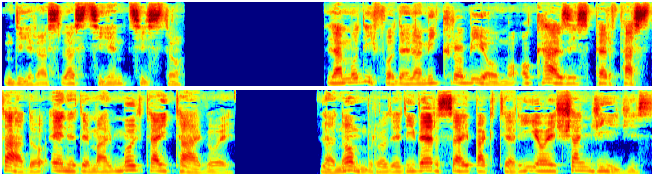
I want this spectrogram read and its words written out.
diras la sciencisto. La modifo de la microbiomo ocasis per fastado ene de malmultai tagoi, la nombro de diversae bacterioe shangigis.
